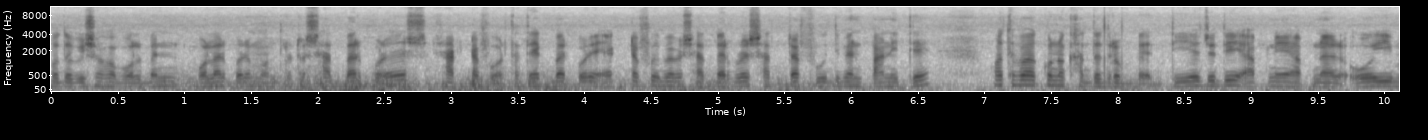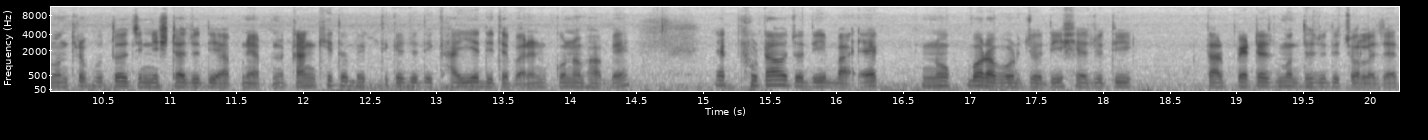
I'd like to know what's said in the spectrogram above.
পদবী সহ বলবেন, বলার পরে মন্ত্রটা সাতবার পরে সাতটা ফু, অর্থাৎ একবার পরে একটা ফু, এভাবে সাতবার পরে সাতটা ফু দিবেন পানিতে অথবা কোনো খাদ্যদ্রব্যে। দিয়ে যদি আপনি আপনার ওই মন্ত্রপুত জিনিসটা যদি আপনি আপনার কাঙ্ক্ষিত ব্যক্তিকে যদি খাইয়ে দিতে পারেন কোনোভাবে, এক ফুটাও যদি বা এক নখ বরাবর যদি সে যদি তার পেটের মধ্যে যদি চলে যায়,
